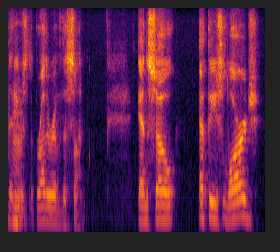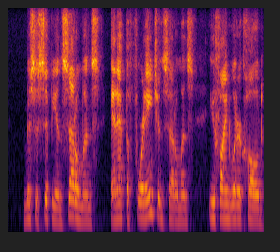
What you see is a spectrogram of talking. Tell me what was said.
that hmm. he was the brother of the sun. And so at these large Mississippian settlements and at the Fort Ancient settlements, you find what are called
